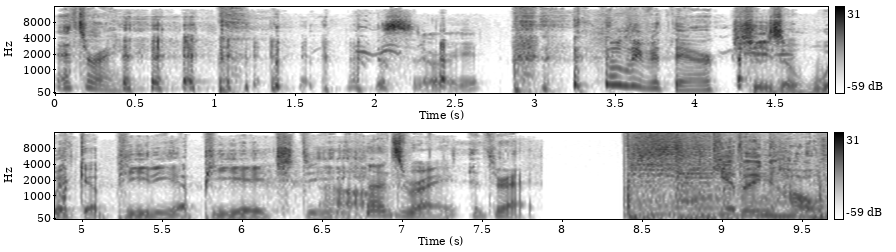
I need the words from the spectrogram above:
That's right. Sorry. we'll leave it there. She's a Wikipedia PhD. Oh. That's right. That's right. Giving hope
